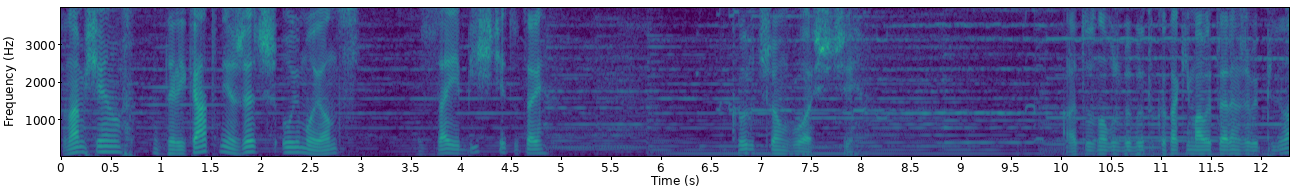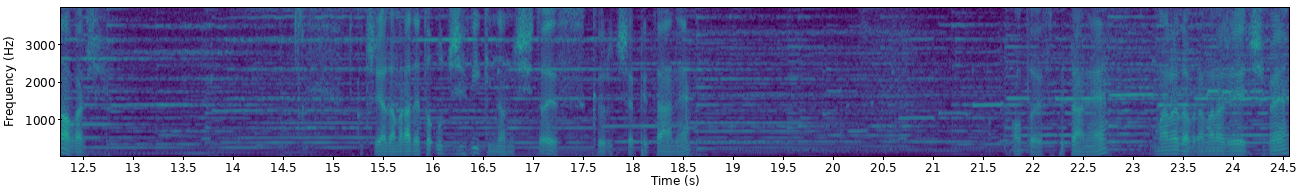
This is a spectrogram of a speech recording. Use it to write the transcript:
to nam się delikatnie rzecz ujmując zajebiście tutaj kurczą włości. Ale tu znowuż by był tylko taki mały teren, żeby pilnować. Tylko czy ja dam radę to udźwignąć? To jest kurcze pytanie. O to jest pytanie. No ale dobra, na razie jedźmy.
